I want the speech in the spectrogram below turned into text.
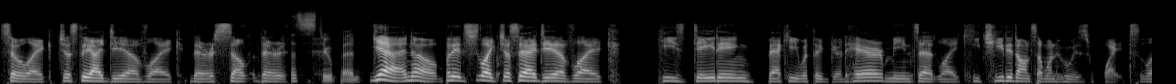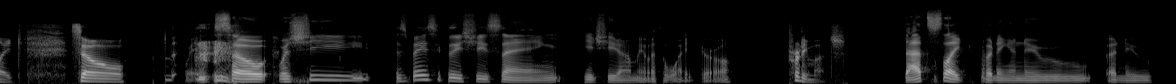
So like just the idea of like there's some there That's stupid. yeah, I know, but it's like just the idea of like he's dating Becky with the good hair means that like he cheated on someone who is white. Like so Wait, so was she? Is basically she's saying he cheated on me with a white girl. pretty much. That's like putting a new a new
